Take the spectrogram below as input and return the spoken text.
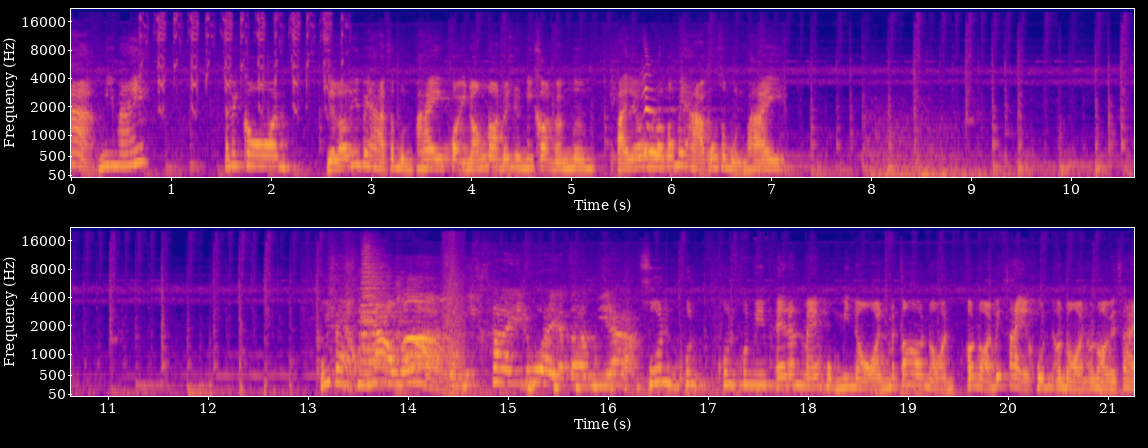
น่ะ มีไหมพันไปก่อน เดี๋ยวเรารีบไปหาสมุนไพรปล่อยน้องนอนไว้อยู่นี้ก่อนแป๊บนึงไปเร็วเราต้องไปหาพวกสมุนไพรอุ้ยแผลคุณเน่าแล้วอะผมมีไข้ด้วยอะตอนเนี้ยคุณคุณ คุณคุณมีไอ้นั่นไหมผมมีหนอนมันต้องเอาหนอนเอาหนอนไปใส่คุณเอาหนอนเอาหนอนไปใส่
